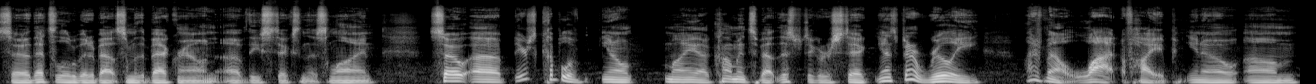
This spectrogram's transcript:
So that's a little bit about some of the background of these sticks in this line. So uh, here's a couple of you know my uh, comments about this particular stick. You know, it's been a really there's been a lot of hype. You know. Um,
